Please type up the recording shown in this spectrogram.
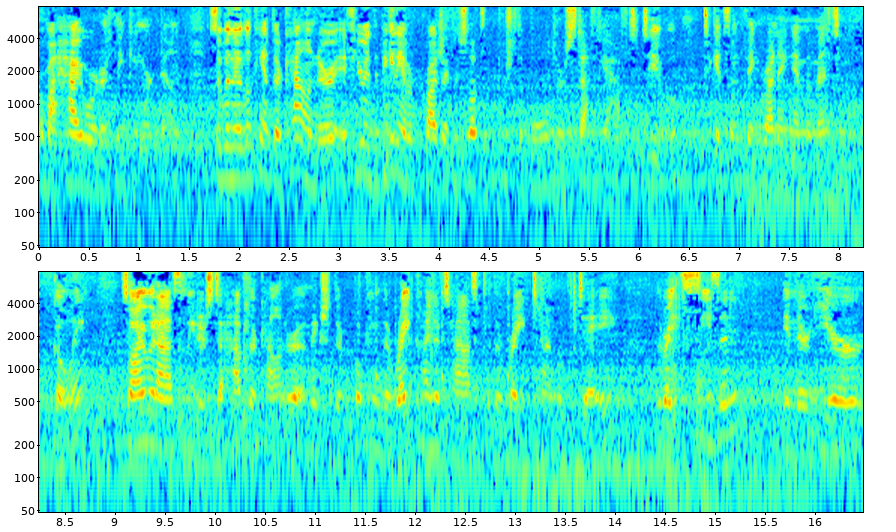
or my high order thinking work done. So when they're looking at their calendar, if you're at the beginning of a project, there's lots of push the boulder stuff you have to do to get something running and momentum going. So I would ask leaders to have their calendar and make sure they're booking the right kind of task for the right time of day, the right season in their year,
